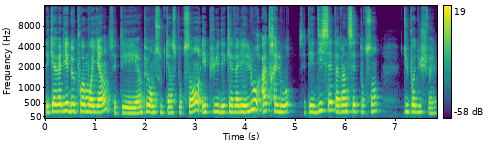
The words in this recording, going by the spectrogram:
Des cavaliers de poids moyen, c'était un peu en dessous de 15%. Et puis des cavaliers lourds à très lourds, c'était 17 à 27% du poids du cheval.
